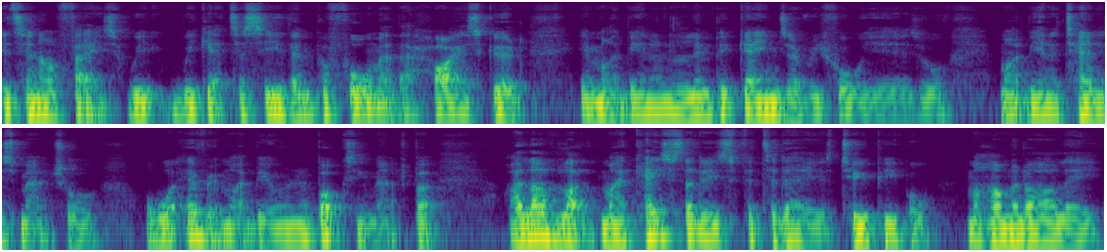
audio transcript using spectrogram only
it's in our face. We we get to see them perform at their highest good. It might be in an Olympic Games every four years, or it might be in a tennis match, or or whatever it might be, or in a boxing match. But I love like my case studies for today is two people, Muhammad Ali,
